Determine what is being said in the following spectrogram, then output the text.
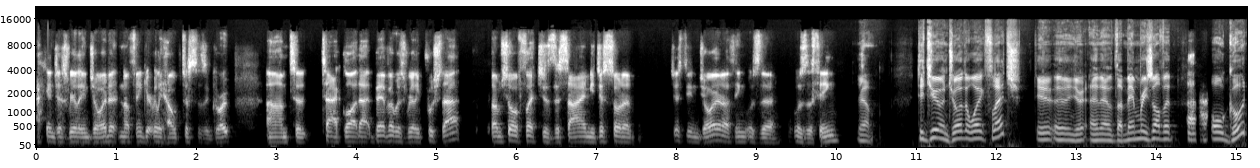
back and just really enjoyed it, and I think it really helped us as a group um, to, to act like that. Bevo was really pushed that. I'm sure Fletcher's the same. You just sort of just enjoy it. I think was the was the thing. Yeah. Did you enjoy the week, Fletch? You, uh, and uh, the memories of it uh, all good?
